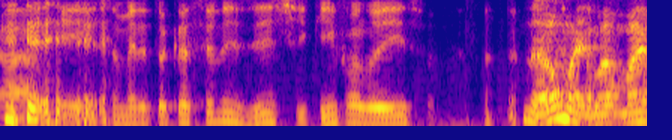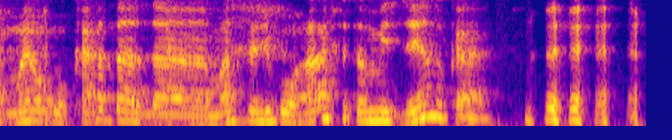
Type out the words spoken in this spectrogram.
Ah, que isso, meritocracia não existe. Quem falou isso? Não, mas, mas- mas o cara da, da máscara de borracha tava me dizendo, cara.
